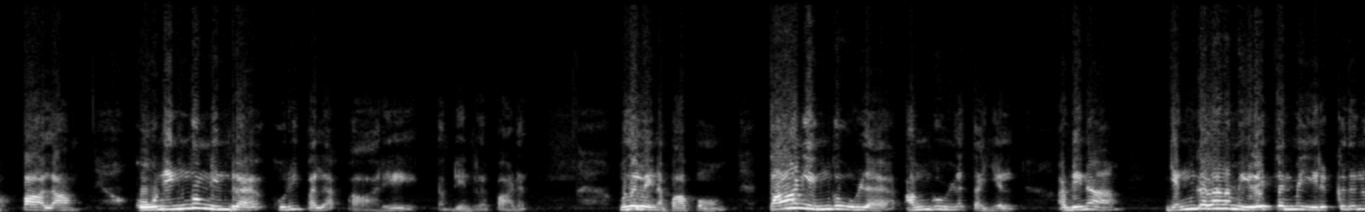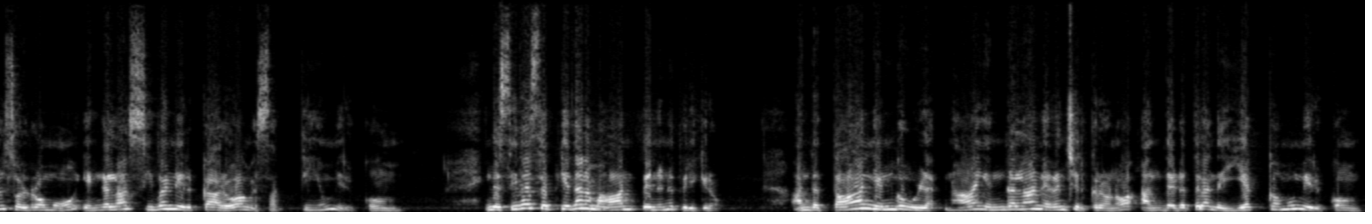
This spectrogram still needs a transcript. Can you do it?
அப்பாலாம். கோனெங்கும் நின்ற குறிப்பல பாரே அப்படின்ற பாடல். முதல்ல என்ன பார்ப்போம். தான் எங்கு உள்ள அங்குள்ள தையல். அப்படின்னா எங்கெல்லாம் நம்ம இறைத்தன்மை இருக்குதுன்னு சொல்றோமோ எங்கெல்லாம் சிவன் இருக்காரோ அங்க சக்தியும் இருக்கும். இந்த சிவசக்தியை தான் நம்ம ஆண் பெண்ணுன்னு பிரிக்கிறோம். அந்த தான் எங்க உள்ள நான் எங்கெல்லாம் நிறைஞ்சிருக்கிறோனோ அந்த இடத்துல அந்த இயக்கமும் இருக்கும்.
